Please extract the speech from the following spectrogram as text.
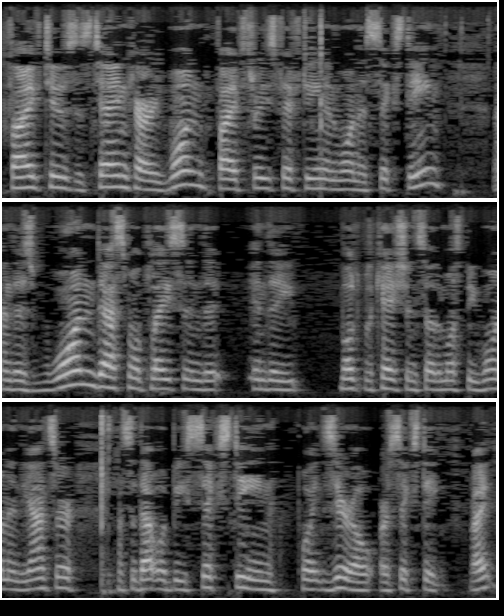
5 twos is 10, carry 1, 5 threes 15, and 1 is 16. And there's one decimal place in the in the multiplication, so there must be 1 in the answer. And so that would be 16.0 or 16 right?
